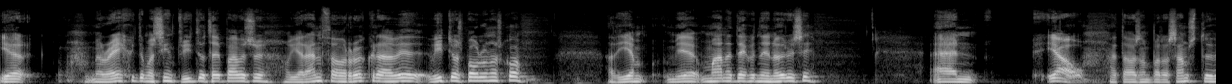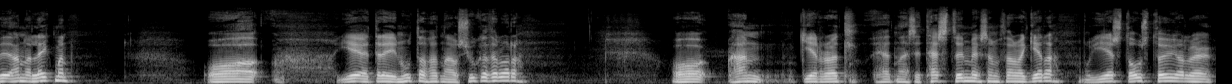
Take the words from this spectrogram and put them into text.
ég er mér er eitthvað um að sínt videoteipa af þessu og ég er ennþá að raugraða við videospóluna sko að ég, ég man þetta eitthvað neginn öðruvísi en já, þetta var samt bara samstuð við annar leikmann. Og ég er dregin út af hérna á sjúkaþjálfara og hann gerur öll hérna, þessi test við mig sem þarf að gera. Og ég stóðst þau alveg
